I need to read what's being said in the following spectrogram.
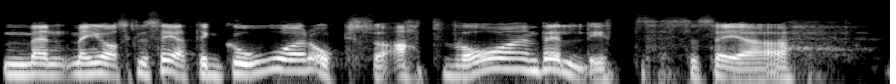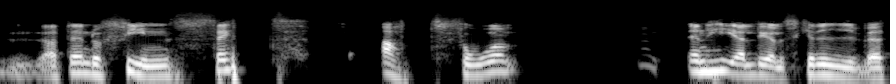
Men, men jag skulle säga att det går också att vara en väldigt, så att säga, att det ändå finns sätt att få en hel del skrivet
